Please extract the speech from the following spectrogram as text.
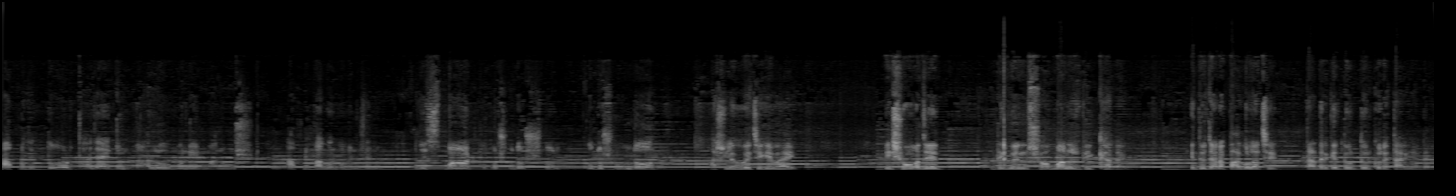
আপনাদের তোর থাজা একজন ভালো মনের মানুষ। আপনি পাগল হবেন কেন? কত স্মার্ট, কত সুদর্শন, কত সুন্দর। আসলে হয়েছে কি ভাই? এই সমাজে দেখবেন সব মানুষ ভিক্ষা দেয়। কিন্তু যারা পাগল আছে, তাদেরকে দূর দূর করে তাড়িয়ে দেয়।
